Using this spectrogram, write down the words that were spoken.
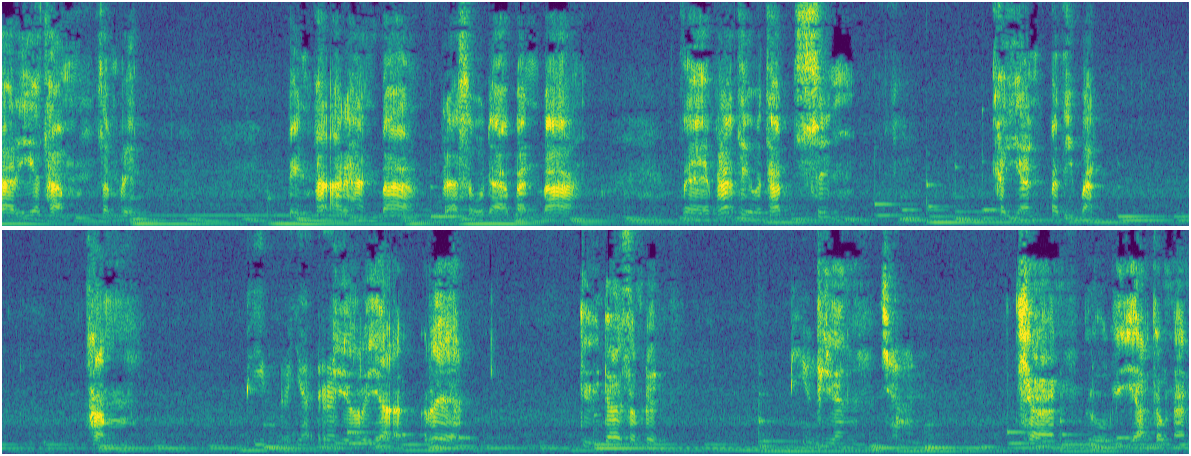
อริยธรรมสำเร็จ เป็นพระอรหันต์บ้าง พระโสดาบันบ้าง แต่พระเทวทัตซึ่งขยันปฏิบัติทเพียงระยะำแรเพีกยงระยะแรก จึงได้สำเร็จ เพียงเพียงฌานฌานโลกิยะเท่านั้น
